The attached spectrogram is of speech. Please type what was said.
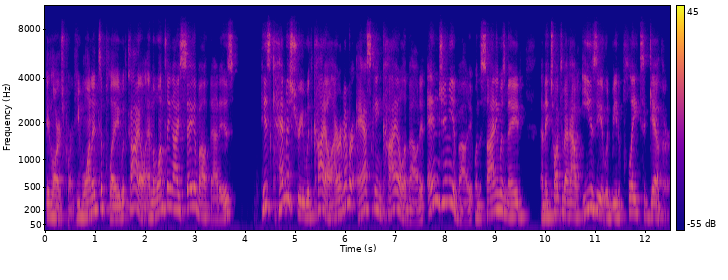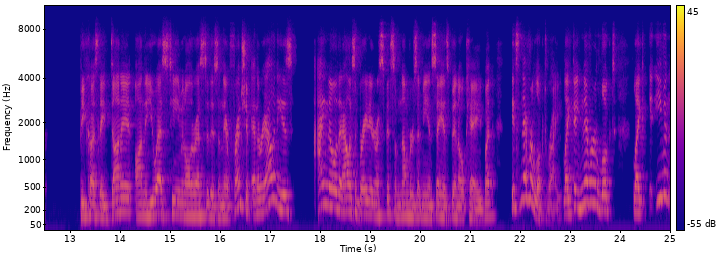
in large part. He wanted to play with Kyle. And the one thing I say about that is his chemistry with Kyle. I remember asking Kyle about it and Jimmy about it when the signing was made and they talked about how easy it would be to play together because they'd done it on the US team and all the rest of this and their friendship. And the reality is I know that Alex and Brady are going to spit some numbers at me and say it's been okay, but it's never looked right. Like they've never looked like even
